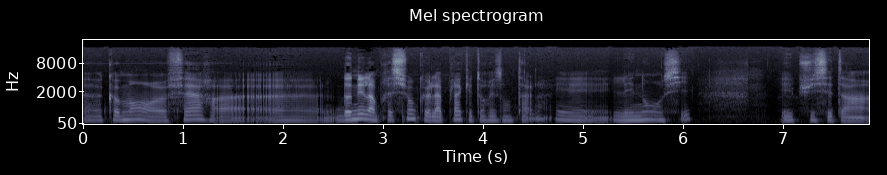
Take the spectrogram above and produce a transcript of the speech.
Euh, comment euh, faire euh, donner l'impression que la plaque est horizontale et les noms aussi. Et puis c'est un,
